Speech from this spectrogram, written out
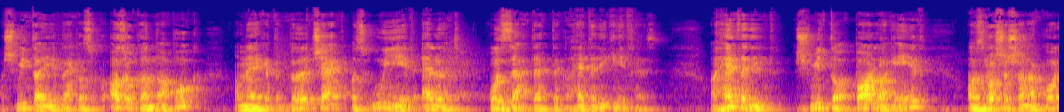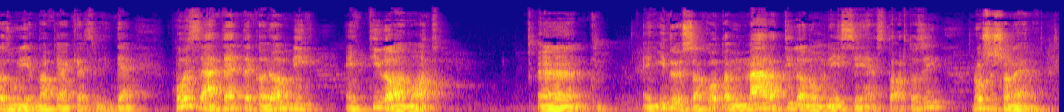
a smita évnek azok, azok a napok, amelyeket a bölcsek az új év előtt hozzátettek a hetedik évhez. A hetedik smita parlag év az akkor az új év napján kezdődik. De hozzátettek a rabbik egy tilalmat, egy időszakot, ami már a tilalom részéhez tartozik, Rososan előtt.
